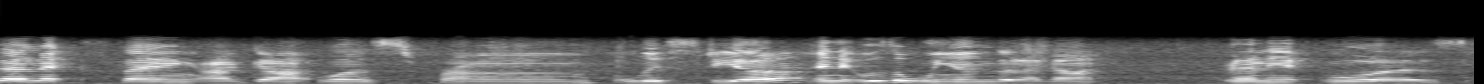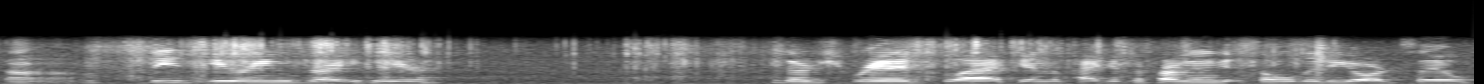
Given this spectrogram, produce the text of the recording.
the next thing I got was from Listia, and it was a win that I got. And it was um, these earrings right here. They're just red, black in the package. They're probably going to get sold at a yard sale.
